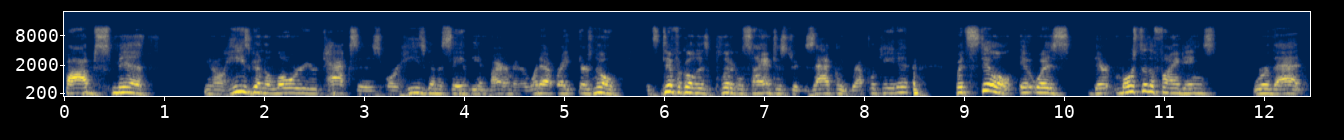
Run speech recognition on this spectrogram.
Bob Smith. You know, he's going to lower your taxes or he's going to save the environment or whatever, right? There's no, it's difficult as political scientists to exactly replicate it. But still, it was there. Most of the findings were that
